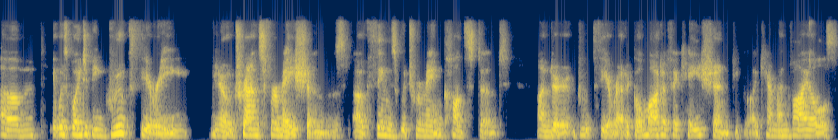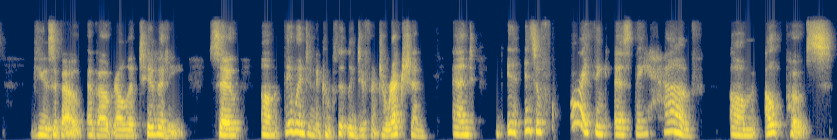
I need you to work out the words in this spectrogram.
um, it was going to be group theory you know transformations of things which remain constant under group theoretical modification people like hermann Weyl's views about, about relativity. So um, they went in a completely different direction. And in, insofar, I think, as they have um, outposts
